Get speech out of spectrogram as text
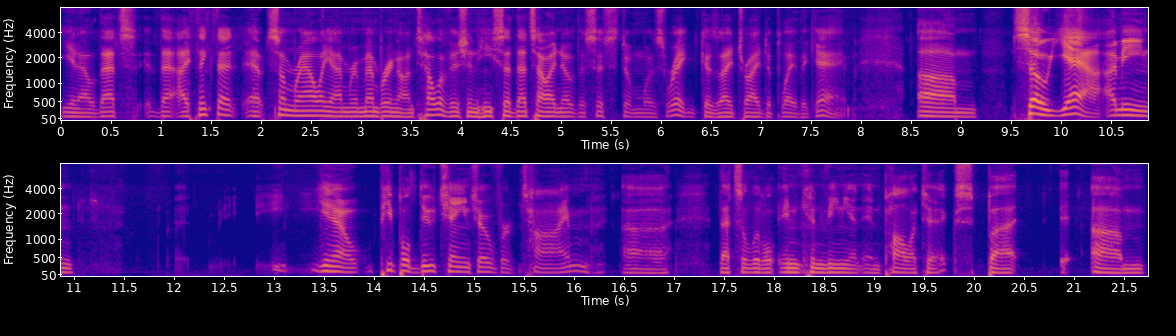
you know, that's that. I think that at some rally I'm remembering on television, he said that's how I know the system was rigged because I tried to play the game. Um, so yeah, I mean, you know, people do change over time. Uh, that's a little inconvenient in politics, but um,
